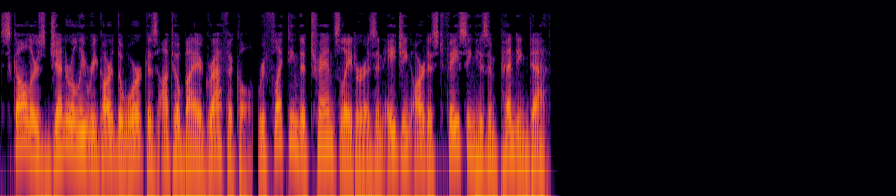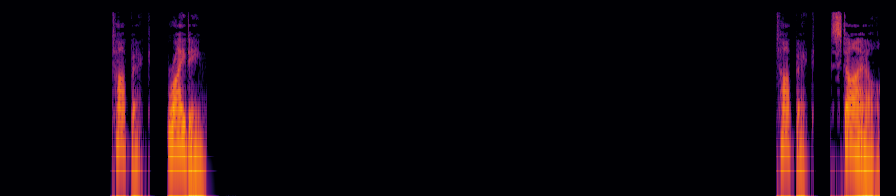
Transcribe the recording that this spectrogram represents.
Scholars generally regard the work as autobiographical, reflecting the translator as an aging artist facing his impending death. Writing Style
